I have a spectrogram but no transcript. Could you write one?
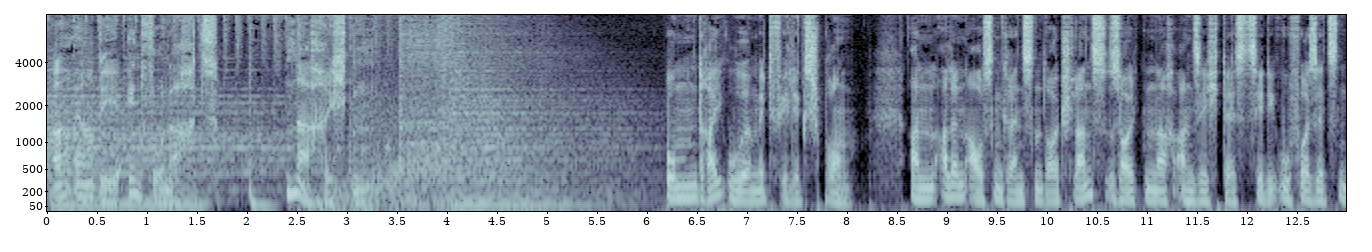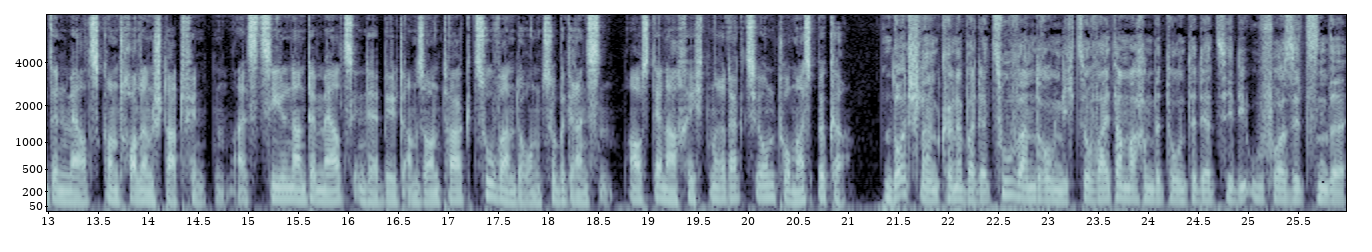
ARD Infonacht Nachrichten um 3 Uhr mit Felix Sprung. An allen Außengrenzen Deutschlands sollten nach Ansicht des CDU-Vorsitzenden Merz Kontrollen stattfinden. Als Ziel nannte Merz in der Bild am Sonntag Zuwanderung zu begrenzen. Aus der Nachrichtenredaktion Thomas Bücker. Deutschland könne bei der Zuwanderung nicht so weitermachen, betonte der CDU-Vorsitzende.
